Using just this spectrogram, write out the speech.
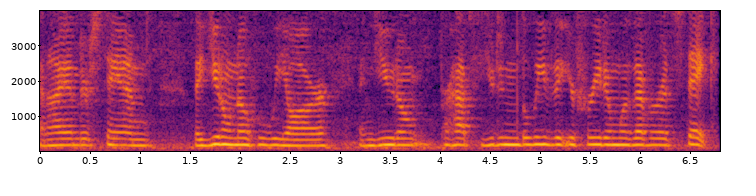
And I understand that you don't know who we are, and you don't perhaps you didn't believe that your freedom was ever at stake.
